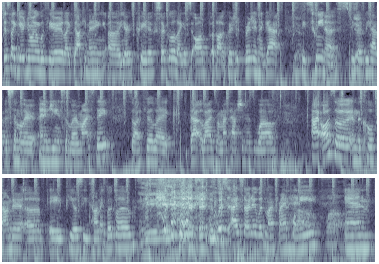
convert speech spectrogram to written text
just like you're doing with your like documenting uh, your creative circle. Like it's all about bridg- bridging the gap Yeah. between us because Yeah. we have a similar energy and similar mind state. So I feel like that aligns with my passion as well. Yeah. I also am the co-founder of a POC comic book club, Hey. which I started with my friend Henny. Wow. wow. And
